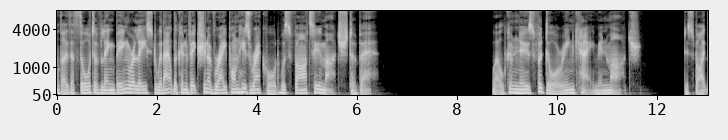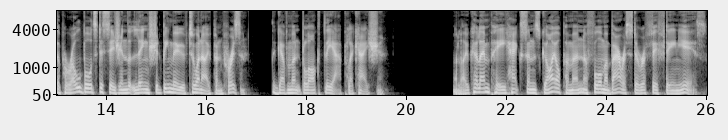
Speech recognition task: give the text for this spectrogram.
although the thought of Ling being released without the conviction of rape on his record was far too much to bear. Welcome news for Doreen came in March. Despite the parole board's decision that Ling should be moved to an open prison, the government blocked the application. A local MP, Hexham's Guy Opperman, a former barrister of 15 years,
